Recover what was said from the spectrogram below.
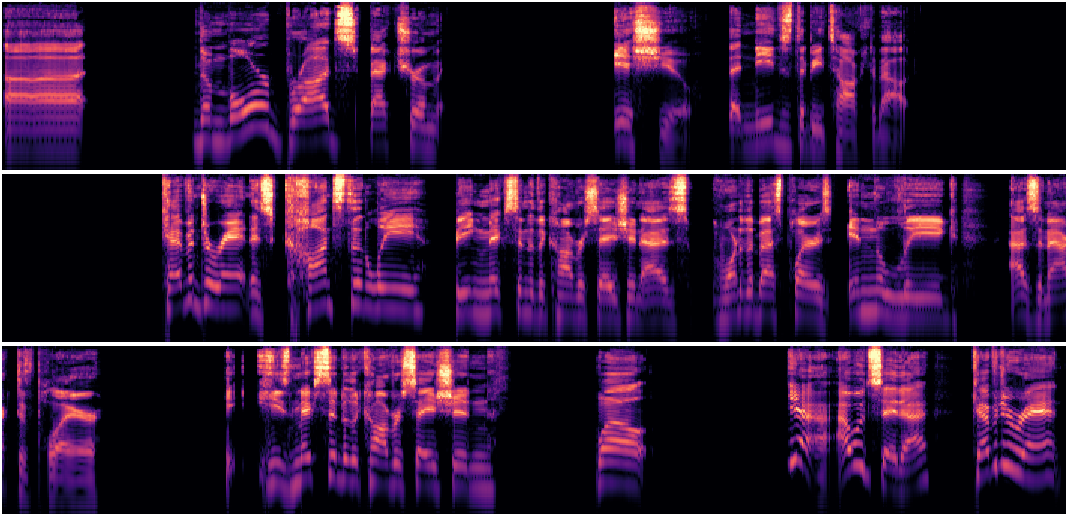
uh, the more broad spectrum issue that needs to be talked about. Kevin Durant is constantly being mixed into the conversation as one of the best players in the league as an active player. He's mixed into the conversation. Well, yeah, I would say that. Kevin Durant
